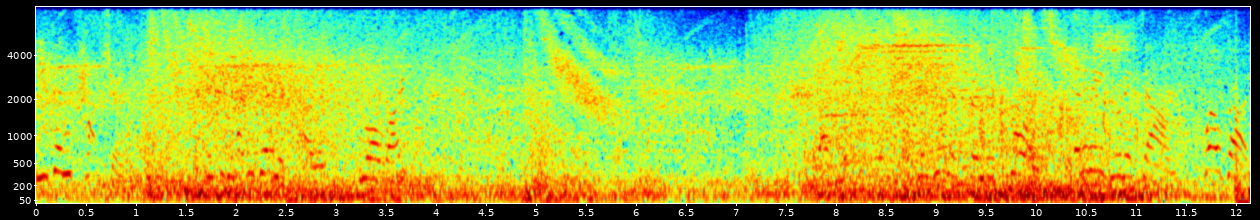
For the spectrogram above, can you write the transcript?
Beacon captured. Taking heavy damage, pilot. You alright? Your unit's been destroyed. Enemy unit down. Well done.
